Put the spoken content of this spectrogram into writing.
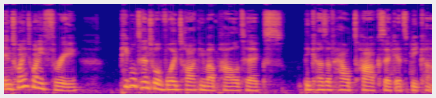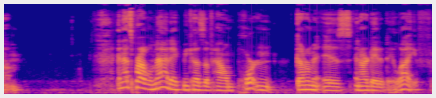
in 2023, people tend to avoid talking about politics because of how toxic it's become. And that's problematic because of how important government is in our day to day life.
